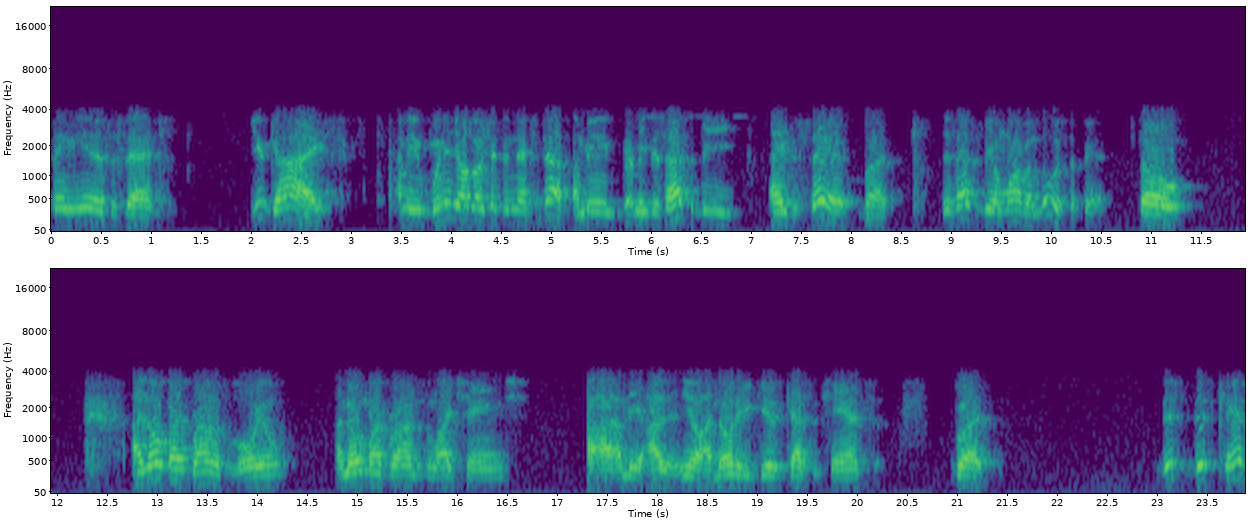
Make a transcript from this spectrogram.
thing is, is that you guys. I mean, when are y'all going to take the next step? I mean, I mean, this has to be. I hate to say it, but this has to be on Marvin Lewis a bit. So, I know Mike Brown is loyal. I know Mike Brown doesn't like change. I, I mean, I you know, I know that he gives cats a chance, but this this can't.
